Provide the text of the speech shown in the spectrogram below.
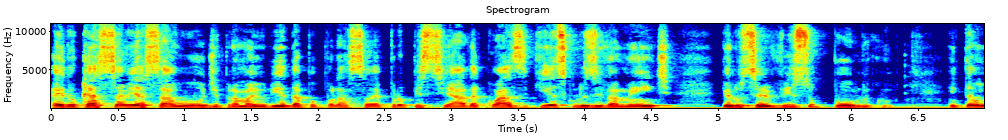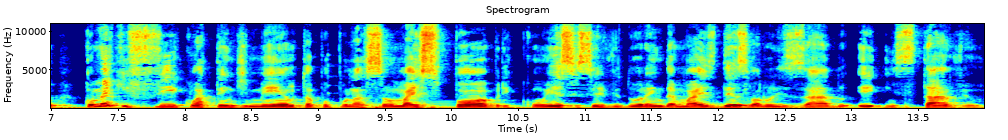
A educação e a saúde para a maioria da população é propiciada quase que exclusivamente pelo serviço público. Então, como é que fica o atendimento à população mais pobre com esse servidor ainda mais desvalorizado e instável?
